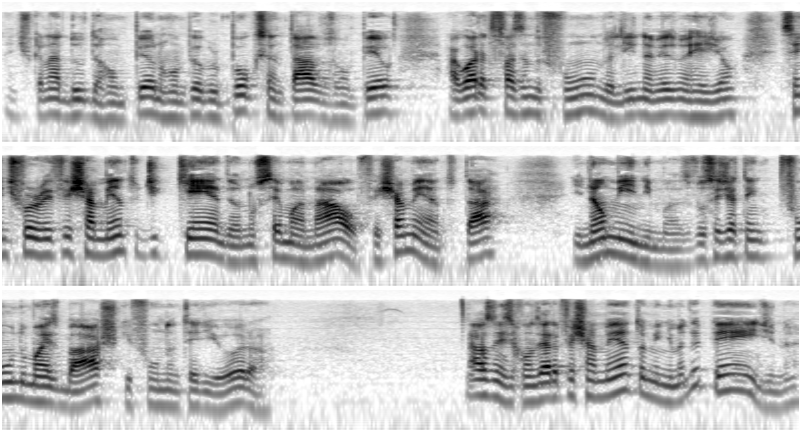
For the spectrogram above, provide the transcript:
A gente fica na dúvida, rompeu, não rompeu, por poucos centavos rompeu. Agora está fazendo fundo ali na mesma região. Se a gente for ver fechamento de candle no semanal, fechamento, tá? E não mínimas. Você já tem fundo mais baixo que fundo anterior, ó. Ah, você considera fechamento ou mínima? Depende, né?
